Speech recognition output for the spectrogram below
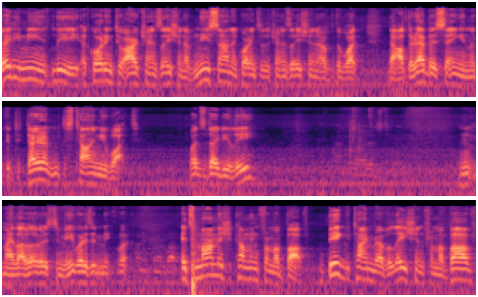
Daidi Li, according to our translation of Nisan, according to the translation of the what the Alter Rebbe is saying in Likkutei Torah, is telling me what? What's Daidi Li? My love is to me. What does it mean? What? It's mamish coming from above. Big time revelation from above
